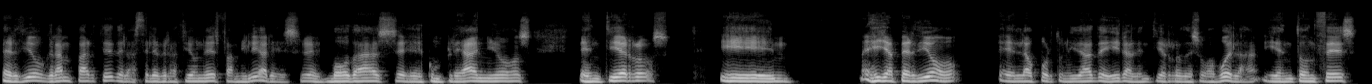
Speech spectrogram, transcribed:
perdió gran parte de las celebraciones familiares, bodas, cumpleaños, entierros, y ella perdió la oportunidad de ir al entierro de su abuela. Y entonces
